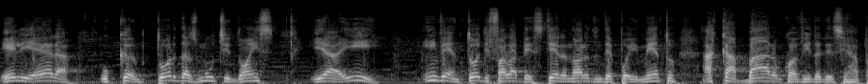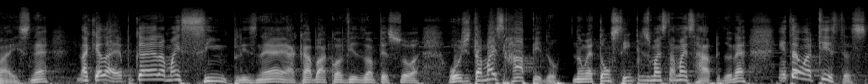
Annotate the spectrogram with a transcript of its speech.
Ele era o cantor das multidões e aí inventou de falar besteira na hora do depoimento, acabaram com a vida desse rapaz, né? Naquela época era mais simples, né? Acabar com a vida de uma pessoa. Hoje está mais rápido. Não é tão simples, mas está mais rápido, né? Então, artistas,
